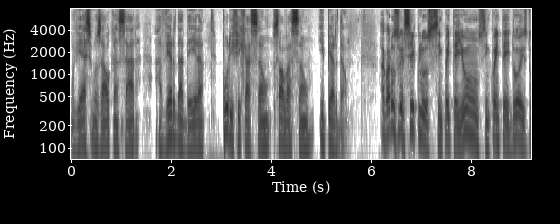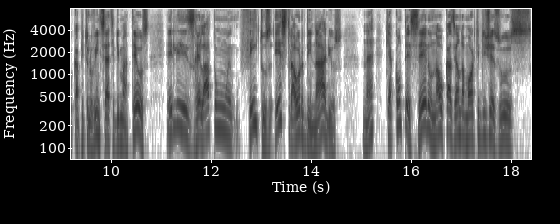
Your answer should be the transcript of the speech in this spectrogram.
viéssemos a alcançar a verdadeira purificação, salvação e perdão. Agora, os versículos 51, 52 do capítulo 27 de Mateus, eles relatam feitos extraordinários né, que aconteceram na ocasião da morte de Jesus.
